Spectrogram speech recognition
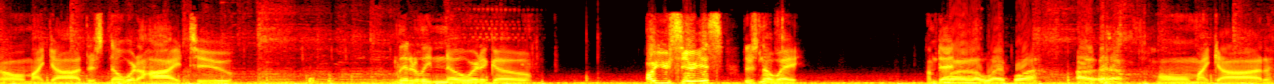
Oh my god, there's nowhere to hide too. Literally nowhere to go. Are you serious? There's no way. I'm dead. Run away, boy. Uh, Oh my god.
